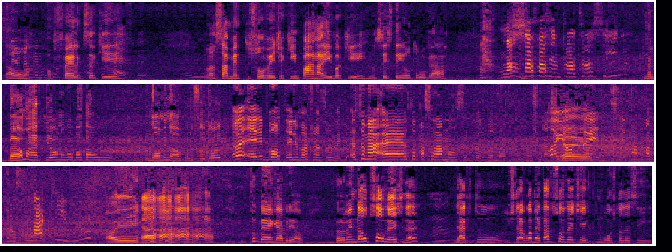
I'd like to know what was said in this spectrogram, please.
Então, o Félix aqui. Lançamento de sorvete aqui em Parnaíba aqui. Não sei se tem em outro lugar. Mas não tá fazendo patrocínio. Não, não, mas aqui eu não vou botar o, o nome não, que eu não sou doido. Ele, bota, ele mostrou o sorvete. Eu sou, ma- é, eu sou passando a mão assim quando eu mostro. Oi, É. ô Félix, você tá patrocinar aqui, viu? Aí. Muito bem, Gabriel. Pelo menos dá outro sorvete, né? Já que tu estragou a metade do sorvete aí, que tu não gostou desse,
